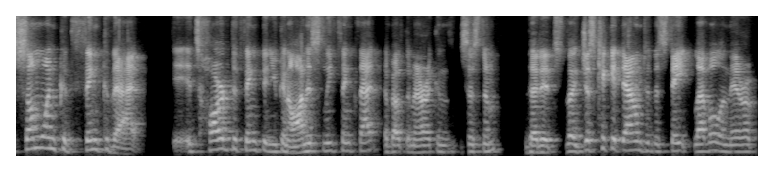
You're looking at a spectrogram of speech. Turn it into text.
someone could think that it's hard to think that you can honestly think that about the American system. That it's like just kick it down to the state level and there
